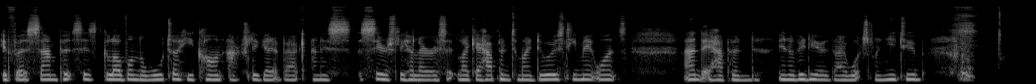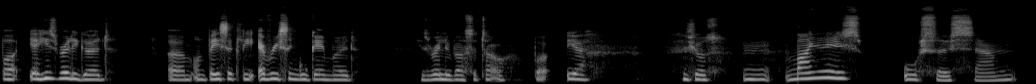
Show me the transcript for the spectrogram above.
if a Sam puts his glove on the water, he can't actually get it back, and it's seriously hilarious. Like it happened to my duos teammate once, and it happened in a video that I watched on YouTube. But yeah, he's really good um, on basically every single game mode. He's really versatile. But yeah, who's yours? Mm, mine is also Sam,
